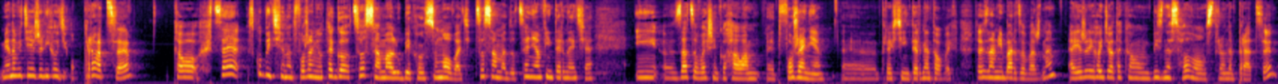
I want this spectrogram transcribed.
mianowicie jeżeli chodzi o pracę, to chcę skupić się na tworzeniu tego, co sama lubię konsumować, co sama doceniam w internecie i za co właśnie kochałam e, tworzenie e, treści internetowych. To jest dla mnie bardzo ważne. A jeżeli chodzi o taką biznesową stronę pracy,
